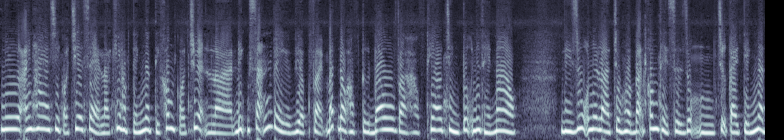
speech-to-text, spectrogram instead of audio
Như anh hai chỉ có chia sẻ là khi học tiếng Nhật thì không có chuyện là định sẵn về việc phải bắt đầu học từ đâu và học theo trình tự như thế nào. Ví dụ như là trường hợp bạn không thể sử dụng chữ cái tiếng Nhật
